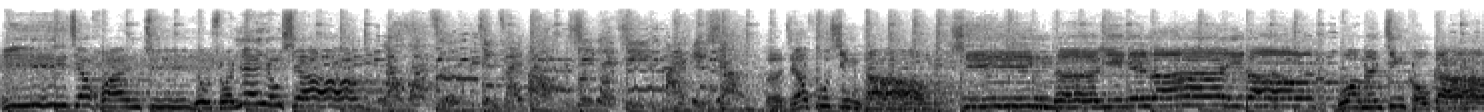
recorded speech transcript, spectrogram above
一家欢聚，有说也有笑。老瓜子进财宝，吃个鸡百病消。阖家福星高，新的一年来到，我们金口高，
